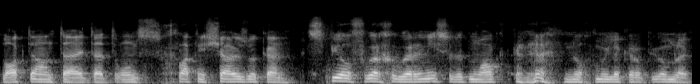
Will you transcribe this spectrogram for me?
lockdown tyd dat ons glad nie shows ook kan speel voorgehore nie, so dit maak dinge nog moeiliker op die oomblik.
